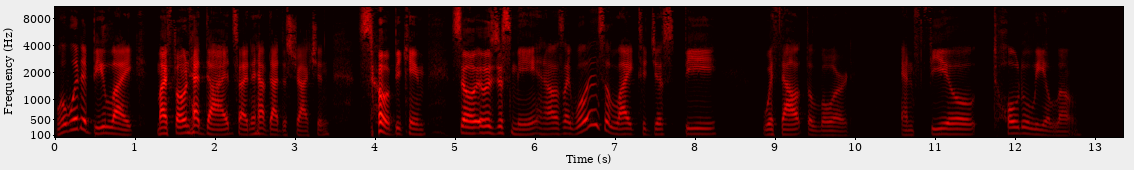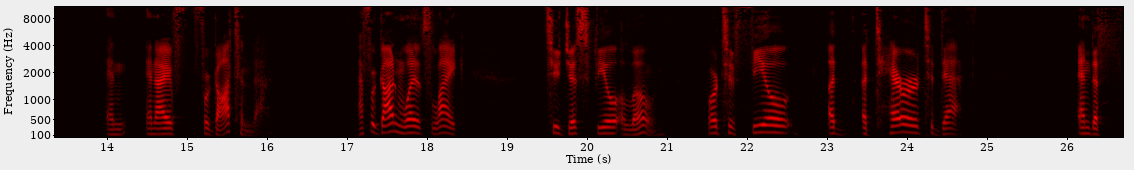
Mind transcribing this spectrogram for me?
what would it be like? My phone had died, so I didn't have that distraction. So it became, so it was just me. And I was like, what is it like to just be without the Lord and feel totally alone? And, and I've forgotten that. I've forgotten what it's like to just feel alone or to feel a, a terror to death and the f-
